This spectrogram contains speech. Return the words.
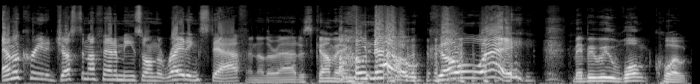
Emma created just enough enemies on the writing staff. Another ad is coming. Oh no, go away! Maybe we won't quote.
